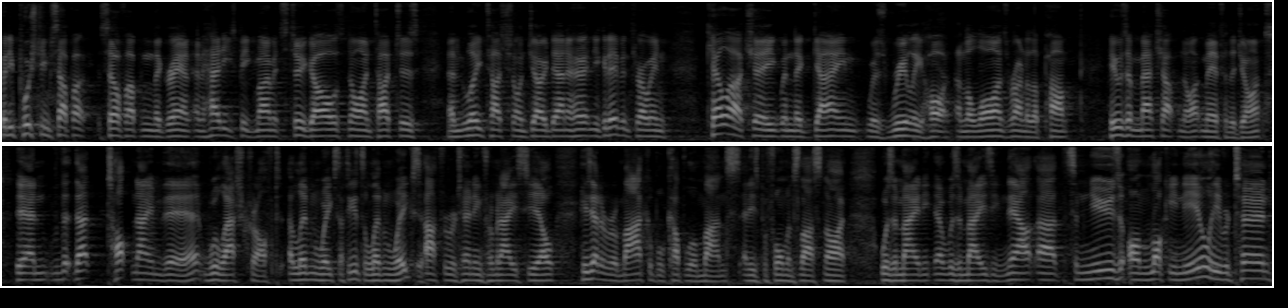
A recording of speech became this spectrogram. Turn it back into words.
But he pushed himself up, in the ground and had his big moments. Two goals, nine touches. And Lee touched on Joe Daniher. And you could even throw in Kel Archie when the game was really hot and the Lions were under the pump. He was a match-up nightmare for the Giants. Yeah, and th that top name there, Will Ashcroft, 11 weeks, I think it's 11 weeks yeah. after returning from an ACL. He's had a remarkable couple of months, and his performance last night was amazing. Uh, was amazing. Now, uh, some news on Lachie Neale. He returned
